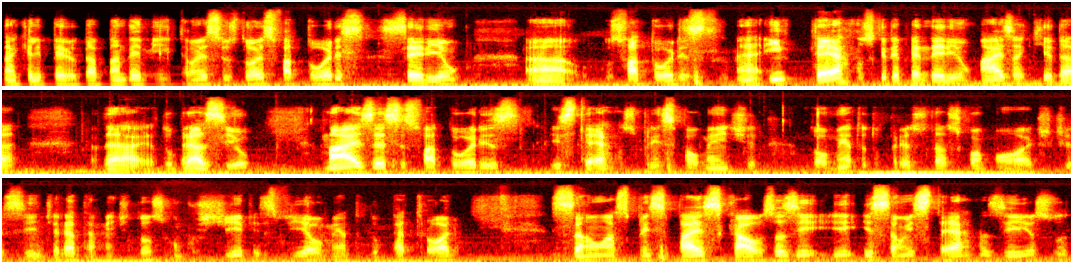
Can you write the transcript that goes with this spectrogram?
naquele período da pandemia. Então, esses dois fatores seriam ah, os fatores né, internos que dependeriam mais aqui da, da, do Brasil, mas esses fatores externos, principalmente do aumento do preço das commodities e diretamente dos combustíveis via aumento do petróleo são as principais causas e, e, e são externas e isso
